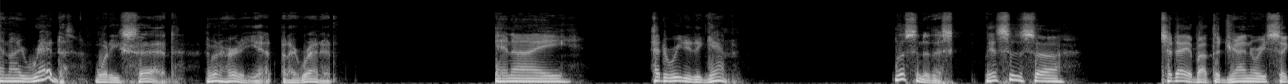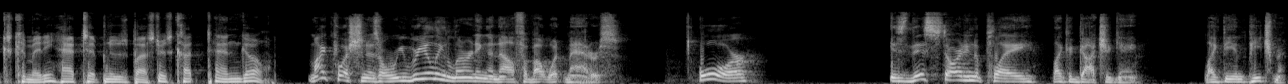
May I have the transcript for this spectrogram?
And I read what he said. I haven't heard it yet, but I read it. And I had to read it again. Listen to this. This is uh, today about the January 6th committee. Hat tip Newsbusters, cut 10, go. My question is are we really learning enough about what matters? Or is this starting to play like a gotcha game, like the impeachment?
